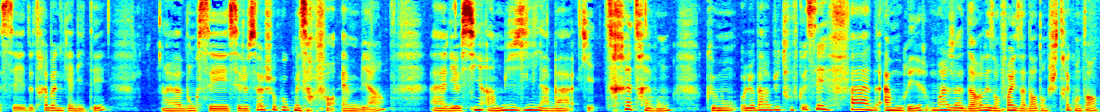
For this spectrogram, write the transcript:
c'est de très bonne qualité. Donc c'est le seul choco que mes enfants aiment bien. Euh, il y a aussi un muesli là-bas qui est très très bon, que le barbu trouve que c'est fade à mourir. Moi j'adore, les enfants ils adorent, donc je suis très contente.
